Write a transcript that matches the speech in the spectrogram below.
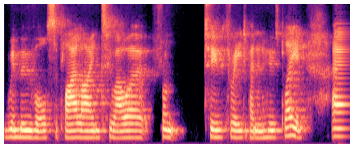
remove all supply line to our front two, three, depending on who's playing. Um,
